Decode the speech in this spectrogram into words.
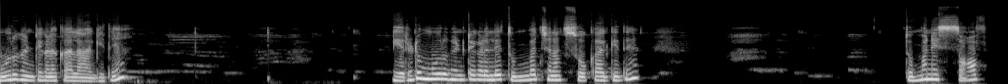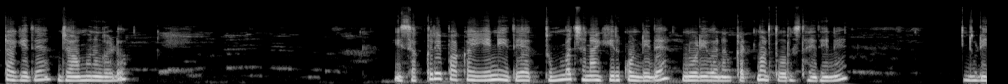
ಮೂರು ಗಂಟೆಗಳ ಕಾಲ ಆಗಿದೆ. ಎರಡು ಮೂರು ಗಂಟೆಗಳಲ್ಲೇ ತುಂಬ ಚೆನ್ನಾಗಿ ಸೋಕಾಗಿದೆ ತುಂಬಾನೇ ಸಾಫ್ಟ್ ಆಗಿದೆ ಜಾಮೂನುಗಳು. ಈ ಸಕ್ಕರೆ ಪಾಕ ಏನಿದೆ, ಅದು ತುಂಬ ಚೆನ್ನಾಗಿ ಹೀರ್ಕೊಂಡಿದೆ. ನೋಡಿ, ಇವಾಗ ನಾನು ಕಟ್ ಮಾಡಿ ತೋರಿಸ್ತಾ ಇದ್ದೀನಿ. ನೋಡಿ,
